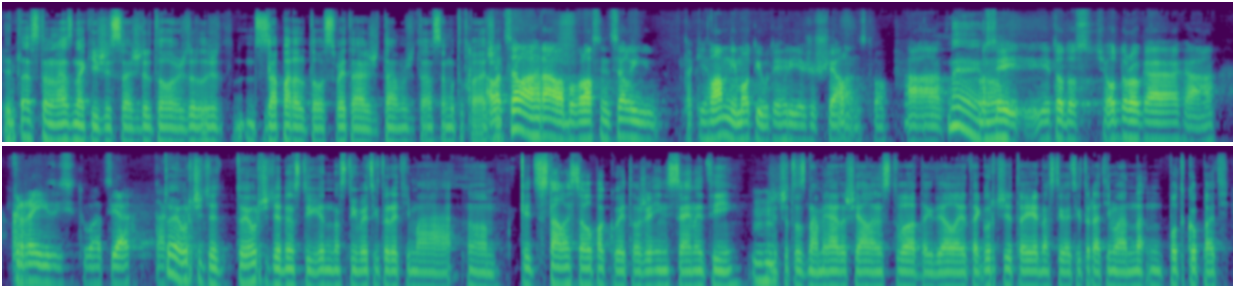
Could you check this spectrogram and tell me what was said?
je to náznaky, že sa že do toho, že, že zapadá do toho sveta, že tam, že tam sa mu to páči. Ale celá hra, alebo vlastne celý taký hlavný motív tej hry je, že šialenstvo. A nee, proste no. je to dosť o drogách a crazy situáciách. Tak... To, je určite, to je určite jeden z tých, jedna z tých vecí, ktoré ti má um, keď stále sa opakuje to, že insanity, mm-hmm. že čo to znamená to šialenstvo a tak ďalej, tak určite to je jedna z tých vecí, ktorá ti má na, podkopať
